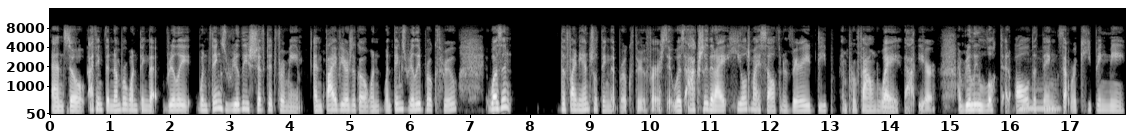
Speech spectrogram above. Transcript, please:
And so I think the number one thing that really, when things really shifted for me, and five years ago, when when things really broke through, it wasn't the financial thing that broke through first. It was actually that I healed myself in a very deep and profound way that year. I really looked at all the Mm. things that were keeping me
